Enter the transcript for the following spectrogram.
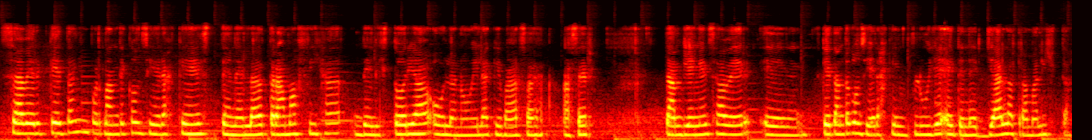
saber qué tan importante consideras que es tener la trama fija de la historia o la novela que vas a hacer. también el saber eh, qué tanto consideras que influye el tener ya la trama lista.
